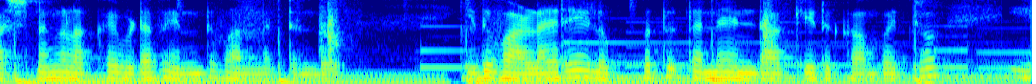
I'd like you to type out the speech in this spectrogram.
കഷ്ണങ്ങളൊക്കെ ഇവിടെ വെന്ത് വന്നിട്ടുണ്ട്. ഇത് വളരെ എളുപ്പത്തിൽ തന്നെ ഉണ്ടാക്കിയെടുക്കാൻ പറ്റും. ഈ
